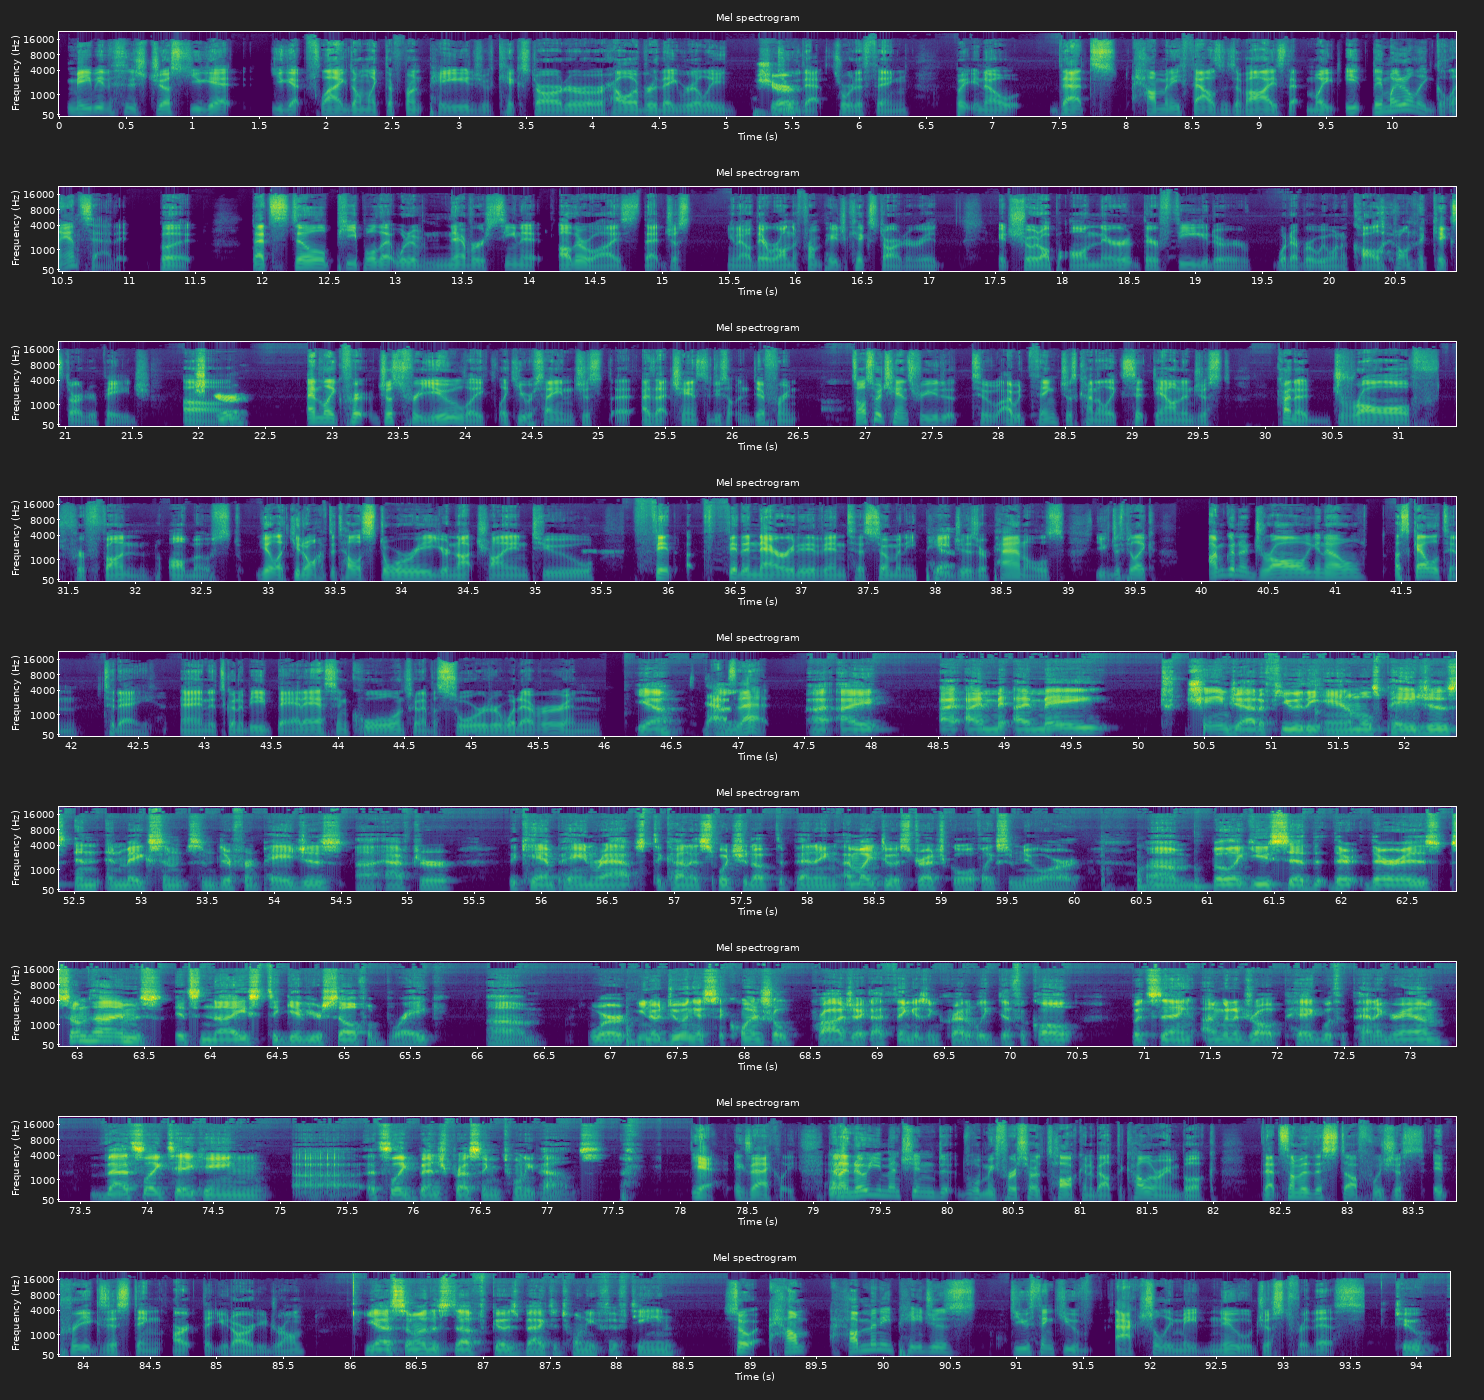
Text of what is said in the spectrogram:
maybe this is just you get you get flagged on like the front page of Kickstarter or however they really sure. do that sort of thing. But you know, that's how many thousands of eyes that might they might only glance at it, but that's still people that would have never seen it otherwise that just you know they were on the front page of kickstarter it it showed up on their their feed or whatever we want to call it on the kickstarter page um, sure and like for just for you like like you were saying just as that chance to do something different it's also a chance for you to, to i would think just kind of like sit down and just kind of draw f- for fun almost yeah like you don't have to tell a story you're not trying to fit fit a narrative into so many pages yeah. or panels you can just be like i'm gonna draw you know a skeleton today, and it's going to be badass and cool, and it's going to have a sword or whatever, and yeah, that's I, that. I I I, may, I may change out a few of the animals pages and and make some some different pages uh, after the campaign wraps to kind of switch it up depending. I might do a stretch goal with like some new art. Um, but like you said, there there is sometimes it's nice to give yourself a break. Um, where you know doing a sequential project I think is incredibly difficult but saying I'm going to draw a pig with a pentagram, that's like taking uh, that's like bench pressing 20 pounds. yeah, exactly. And I know you mentioned when we first started talking about the coloring book that some of this stuff was just it pre-existing art that you'd already drawn. Yeah, some of the stuff goes back to 2015. So how how many pages do you think you've actually made new just for this? Two.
